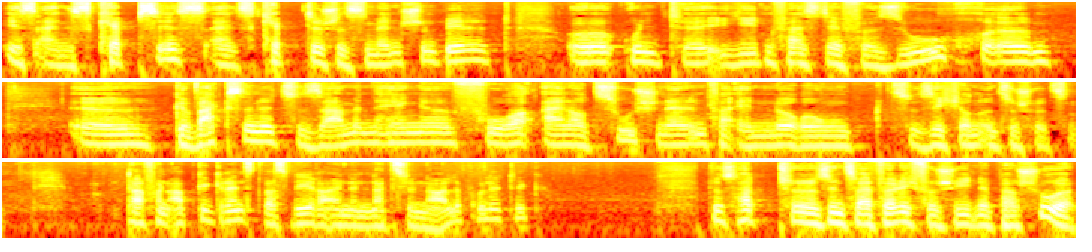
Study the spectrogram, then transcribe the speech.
ist eine Skepsis, ein skeptisches Menschenbild äh, und äh, jedenfalls der Versuch, ähm, äh, gewachsene Zusammenhänge vor einer zu schnellen Veränderung zu sichern und zu schützen. Davon abgegrenzt, was wäre eine nationale Politik? Das hat, äh, sind zwei völlig verschiedene Paar Schuhe.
